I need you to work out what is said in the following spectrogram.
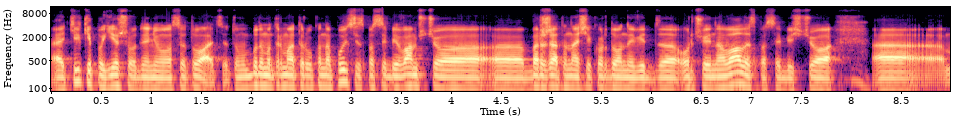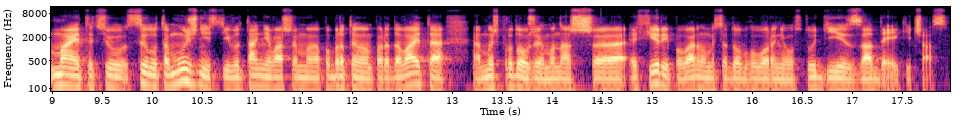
е, тільки погіршував для нього ситуацію. Тому будемо тримати руку на пульсі. Спасибі вам, що е, бережете наші кордони від е, орчої навали. Спасибі, що маєте цю силу та мужність і вітання вашим побратимам передавайте. Ми ж продовжуємо наш ефір і повернемося до обговорення у студії за деякий час.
